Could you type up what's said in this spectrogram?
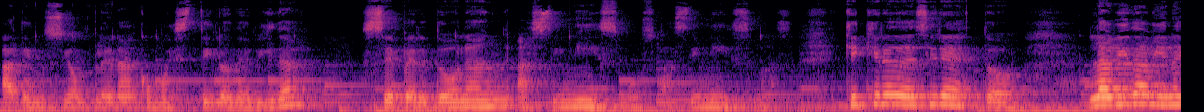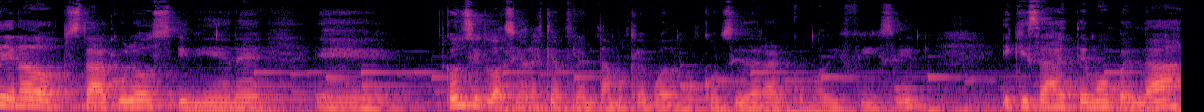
atención plena como estilo de vida se perdonan a sí mismos, a sí mismas. ¿Qué quiere decir esto? La vida viene llena de obstáculos y viene... Eh, con situaciones que enfrentamos que podamos considerar como difícil. Y quizás estemos, ¿verdad?,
